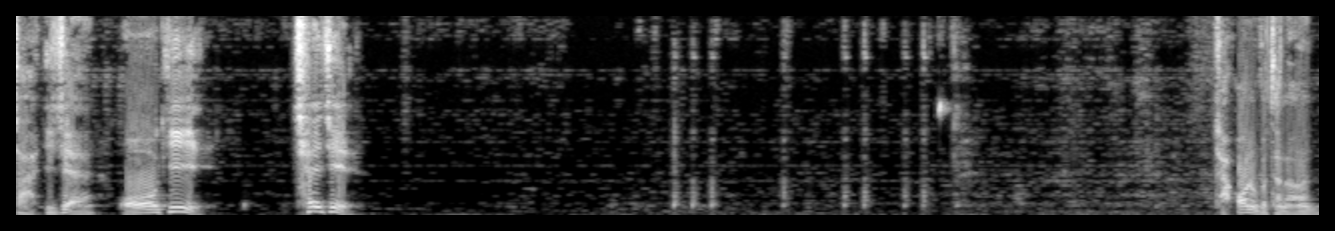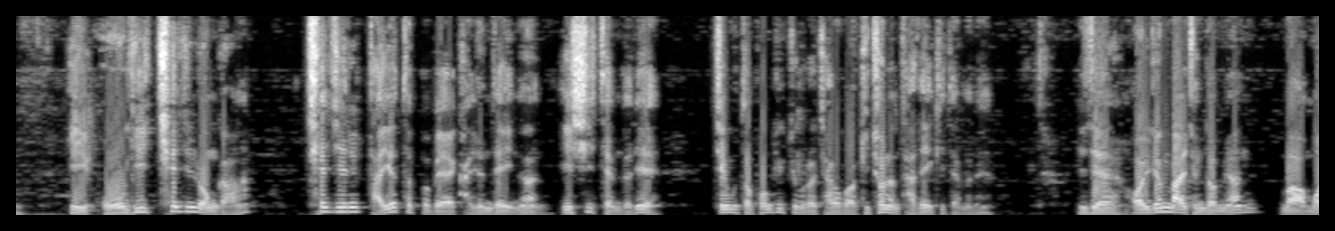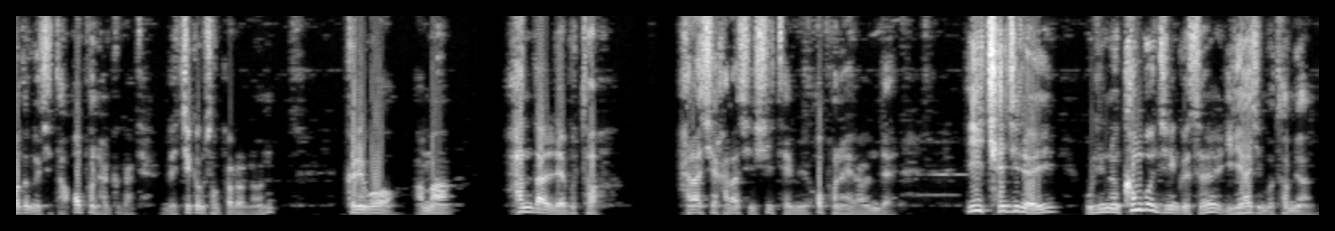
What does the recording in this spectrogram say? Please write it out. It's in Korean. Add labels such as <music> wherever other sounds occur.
자, 이제 오기, 체질, 자, 오늘부터는 이 오기 체질론과 체질 다이어트법에 관련되어 있는 이 시스템들이 지금부터 본격적으로 작업하고 기초는 다 되어 있기 때문에 이제 올 연말 정도면 뭐 모든 것이 다 오픈할 것 같아요. 근데 지금 속도로는 그리고 아마 한 달 내부터 하나씩 하나씩 시스템이 오픈해 가는데 이 체질의 우리는 근본적인 것을 이해하지 못하면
